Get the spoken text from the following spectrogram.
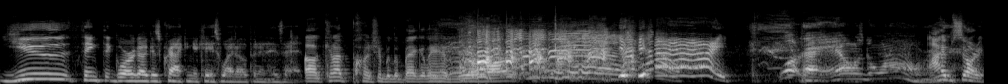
You think that Gorgug is cracking a case wide open in his head. Uh, can I punch him in the back of the head real hard? hey, hey, hey! What the hell is going on? I'm sorry.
